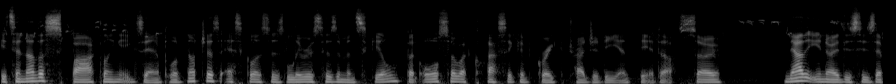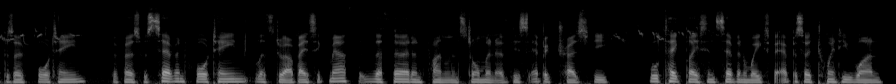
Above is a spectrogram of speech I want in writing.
it's another sparkling example of not just Aeschylus's lyricism and skill, but also a classic of Greek tragedy and theatre. So now that you know this is episode 14, the first was 7, 14, let's do our basic math. The third and final installment of this epic tragedy will take place in seven weeks for episode 21.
